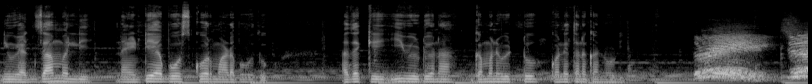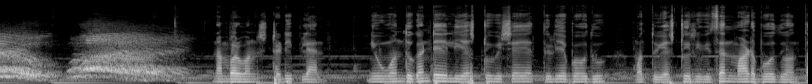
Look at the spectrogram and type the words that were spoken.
ನೀವು ಎಕ್ಸಾಮಲ್ಲಿ ನೈಂಟಿ ಅಬೋವ್ ಸ್ಕೋರ್ ಮಾಡಬಹುದು. ಅದಕ್ಕೆ ಈ ವಿಡಿಯೋನ ಗಮನವಿಟ್ಟು ಕೊನೆ ತನಕ ನೋಡಿ. ನಂಬರ್ ಒನ್ ಸ್ಟಡಿ ಪ್ಲ್ಯಾನ್ ನೀವು ಒಂದು ಗಂಟೆಯಲ್ಲಿ ಎಷ್ಟು ವಿಷಯ ತಿಳಿಯಬಹುದು ಮತ್ತು ಎಷ್ಟು ರಿವಿಷನ್ ಮಾಡಬಹುದು ಅಂತ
